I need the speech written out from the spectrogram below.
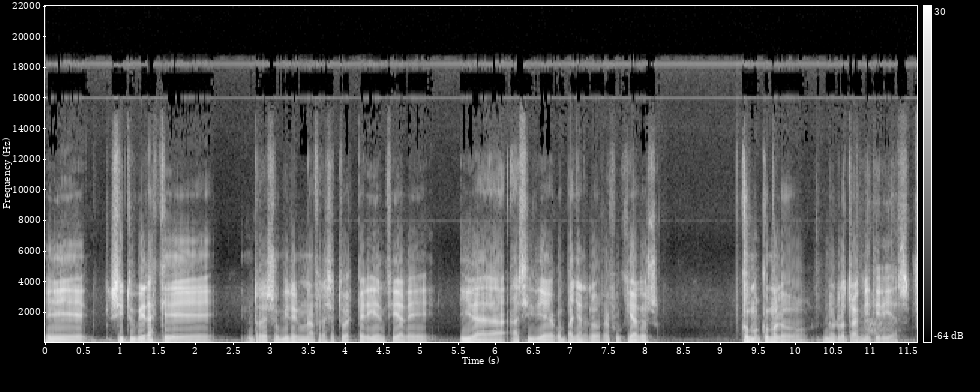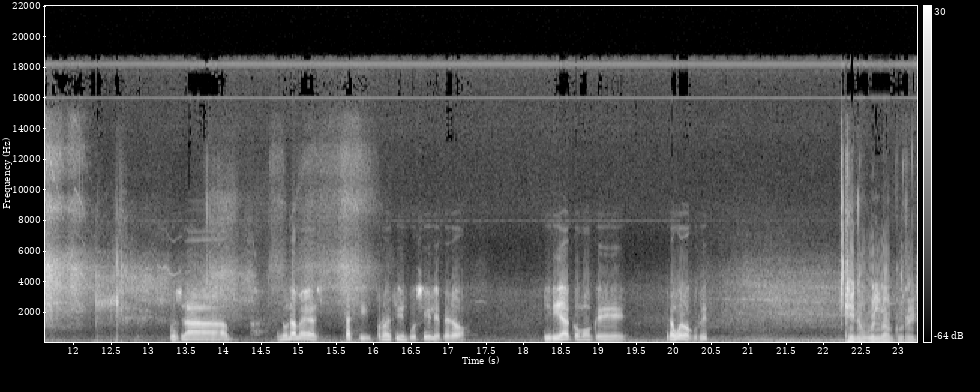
Eh, si tuvieras que resumir en una frase tu experiencia de ir a, a Siria y acompañar a los refugiados, ¿cómo, cómo lo, nos lo transmitirías? Pues la... En una me es casi, por no decir imposible, pero diría como que, que no vuelva a ocurrir. Que no vuelva a ocurrir.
